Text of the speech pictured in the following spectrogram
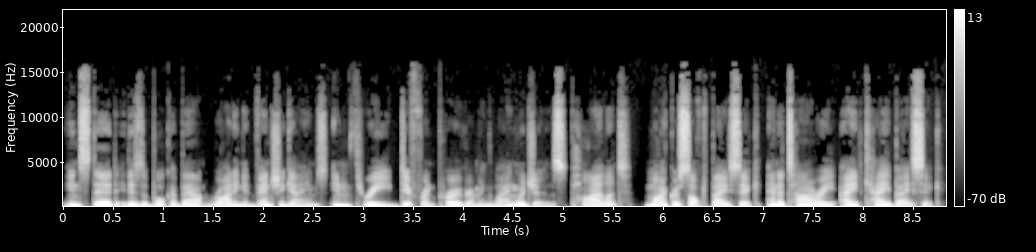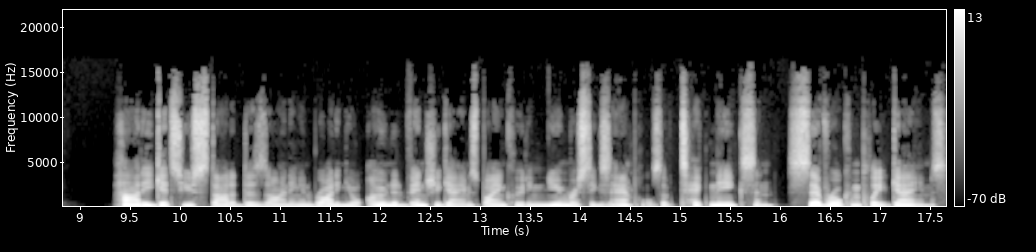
Instead, it is a book about writing adventure games in three different programming languages Pilot, Microsoft Basic, and Atari 8K Basic. Hardy gets you started designing and writing your own adventure games by including numerous examples of techniques and several complete games.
